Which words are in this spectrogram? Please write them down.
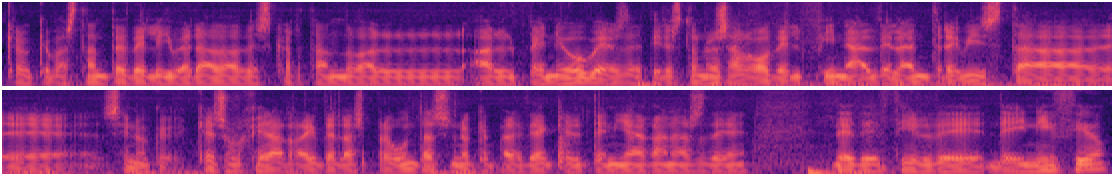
creo que bastante deliberada descartando al, al PNV, es decir, esto no es algo del final de la entrevista, eh, sino que, que, surgiera a raíz de las preguntas, sino que parecía que él tenía ganas de, de decir de, de inicio.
